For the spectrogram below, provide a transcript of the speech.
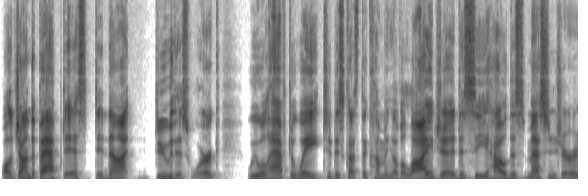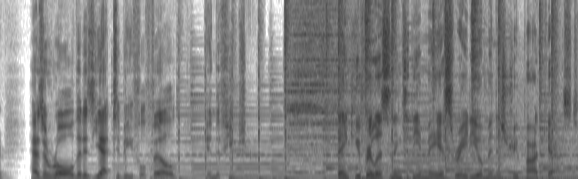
While John the Baptist did not do this work, we will have to wait to discuss the coming of Elijah to see how this messenger has a role that is yet to be fulfilled in the future. Thank you for listening to the Emmaus Radio Ministry podcast.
